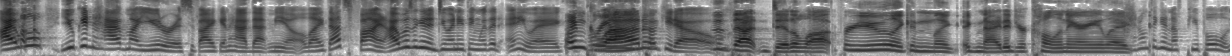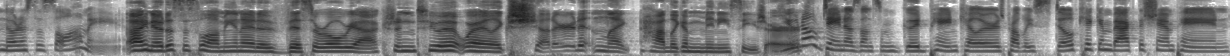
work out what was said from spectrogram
I will. You can have my uterus if I can have that meal. Like that's fine. I wasn't gonna do anything with it anyway. I'm Bring glad cookie dough. that that did a lot for you, like, and like ignited your culinary, like, I don't think enough people notice the salami. I noticed the salami and I had a visceral reaction to it where I like shuddered and like had like a mini seizure. You know Dana's on some good painkillers, probably still kicking back the champagne.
